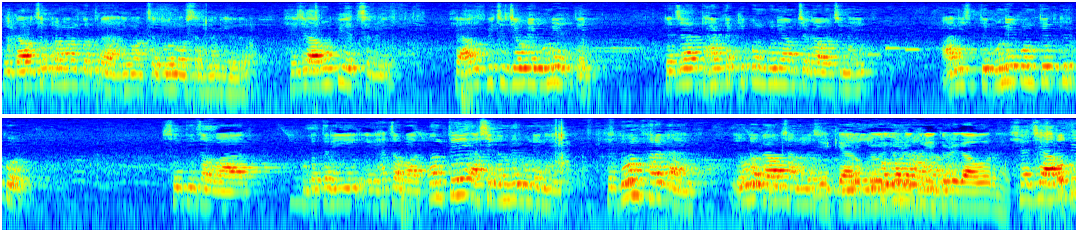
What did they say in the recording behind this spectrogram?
हे गावचं प्रमाणपत्र आहे मागच्या दोन वर्षात भेटलेलं. हे जे आरोपी आहेत सगळे हे आरोपीचे जेवढे गुन्हे आहेत त्याच्या दहा टक्के पण गुन्हे आमच्या गावाचे नाहीत. आणि ते गुन्हे कोणते आहेत? किरकोळ. शेतीचा वाद कुठंतरी ह्याचा वाद. पण ते असे गंभीर गुन्हे नाहीत. हे दोन फरक आहेत. एवढं गाव चांगलं तेवढे गावावर नाही. हे जे आरोपी.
